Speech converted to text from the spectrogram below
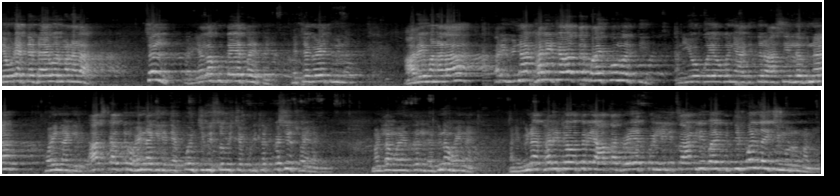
तेवढ्या त्या ड्रायव्हर म्हणाला चल याला कुठं येता येते ह्याच्या गळ्यात विना अरे म्हणाला अरे विना खाली ठेवा तर बायको मरती आणि योग योगाने आधी तर असे लग्न व्हायना गेली. आजकाल तर व्हायना गेली त्या पंचवीस सव्वीसच्या पुढे तर कशीच व्हायना गेली. म्हटलं म्हणजे तर लग्न व्हायना आणि विना खाली ठेवा तरी आता गळ्यात पडलेली चांगली बायको ती पण जायची म्हणून म्हणलं.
